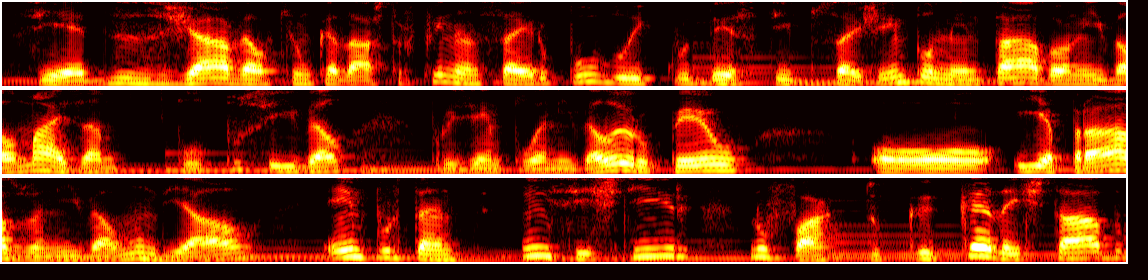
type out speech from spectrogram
Se é desejável que um cadastro financeiro público desse tipo seja implementado ao nível mais amplo possível, por exemplo, a nível europeu ou e a prazo a nível mundial, é importante insistir no facto que cada Estado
